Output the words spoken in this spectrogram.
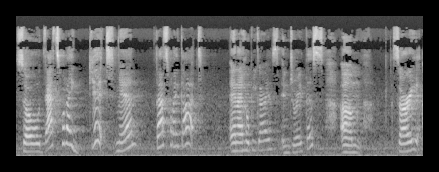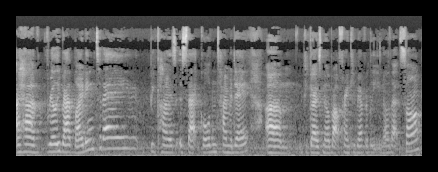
So that's what I get, man. That's what I got. And I hope you guys enjoyed this. Um, Sorry, I have really bad lighting today because it's that golden time of day. Um, if you guys know about Frankie Beverly, you know that song.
